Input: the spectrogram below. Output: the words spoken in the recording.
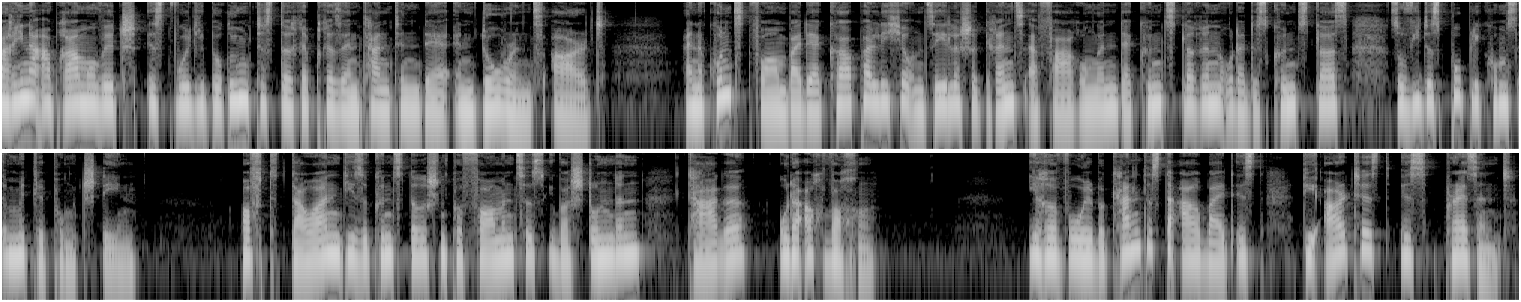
Marina Abramovic ist wohl die berühmteste Repräsentantin der Endurance Art, eine Kunstform, bei der körperliche und seelische Grenzerfahrungen der Künstlerin oder des Künstlers sowie des Publikums im Mittelpunkt stehen. Oft dauern diese künstlerischen Performances über Stunden, Tage oder auch Wochen. Ihre wohl bekannteste Arbeit ist The Artist is Present.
